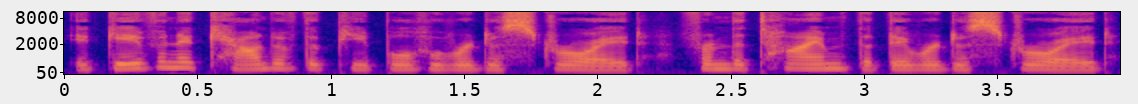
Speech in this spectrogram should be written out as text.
it gave an account of the people who were destroyed, from the time that they were destroyed,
